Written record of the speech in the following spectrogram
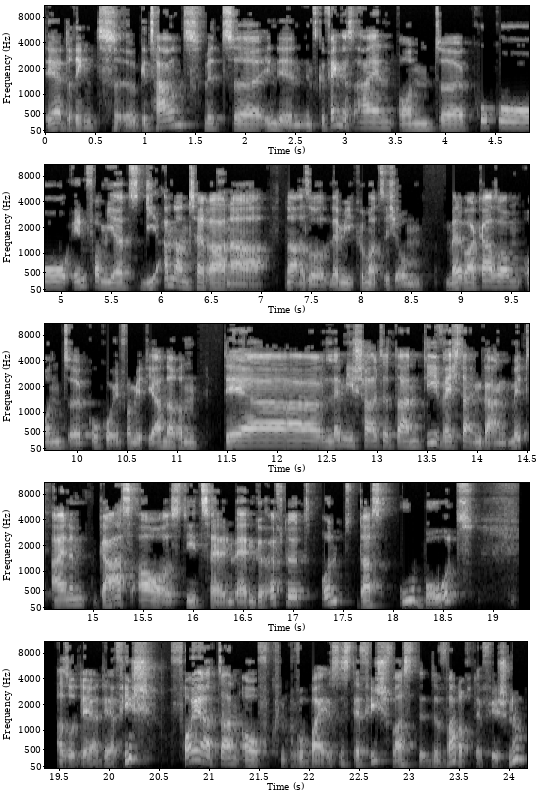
Der dringt äh, getarnt mit äh, in den, ins Gefängnis ein und äh, Coco informiert die anderen Terraner. Na, also Lemmy kümmert sich um Melba Kasom und äh, Coco informiert die anderen. Der Lemmy schaltet dann die Wächter im Gang mit einem Gas aus. Die Zellen werden geöffnet und das U-Boot, also der, der Fisch, feuert dann auf, wobei ist es der Fisch, was? Das war doch der Fisch, ne?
